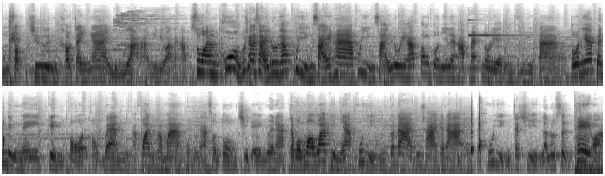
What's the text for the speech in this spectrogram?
มสดชื่นเข้าใจง่ายหรูหราอย่างนี้ดีกว่านะครับ ส่วนคู่ของผู้ชายสายลุยครับผู้หญิงสายฮาผู้หญิงสายลุยครับต้องตัวนี้เลยครับ Magnolia Infinita ตัวนี้เป็นหนึ่งในกลิ่นโปรดของแบรนด์อควาดิพาม่าของผมนะ ส่วนตัวผมฉีดเองด้วยนะ แต่ผมมองว่ากลิ่นนี้ผู้หญิงก็ได้ผู้ชายก็ได้ แต่ผู้หญิงจะฉีดแล้วรู้สึกเท่กว่า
